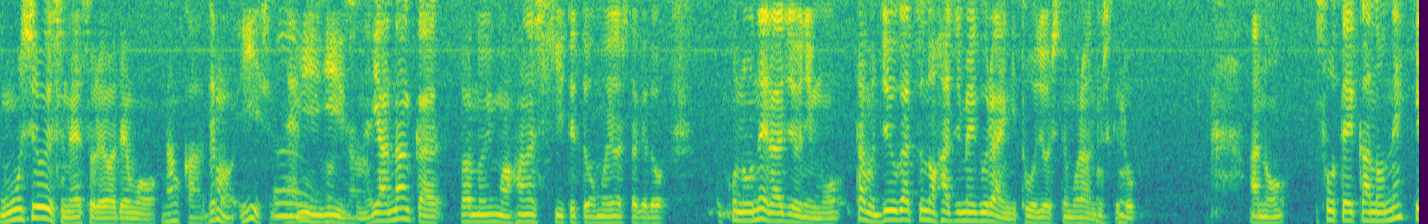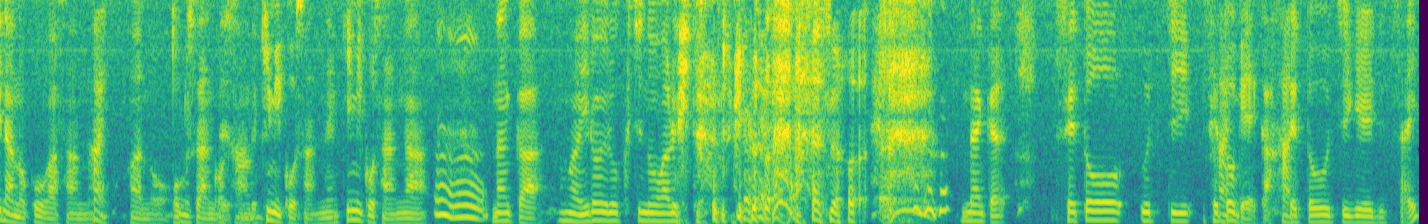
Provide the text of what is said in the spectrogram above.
面白いですね、それはでも。なんか、でもいいですよね。いい、いいですね。いや、なんか、あの、今話聞いてて思い出したけど、このね、ラジオにも、多分10月の初めぐらいに登場してもらうんですけど、うんうん、あの、想定家のね、平野甲賀さんの、はい、あの、奥さんでさんで、きみこさんね、きみこさんが、うんうん、なんか、まあ、いろいろ口の悪い人なんだけど、あの、なんか、瀬戸内、瀬戸芸か、はい、瀬戸内芸術祭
